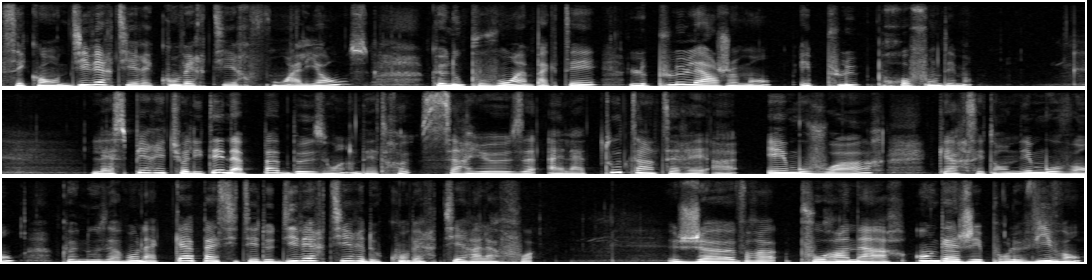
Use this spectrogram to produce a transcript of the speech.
C'est quand divertir et convertir font alliance que nous pouvons impacter le plus largement et plus profondément. La spiritualité n'a pas besoin d'être sérieuse, elle a tout intérêt à émouvoir, car c'est en émouvant que nous avons la capacité de divertir et de convertir à la fois. J'œuvre pour un art engagé pour le vivant,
